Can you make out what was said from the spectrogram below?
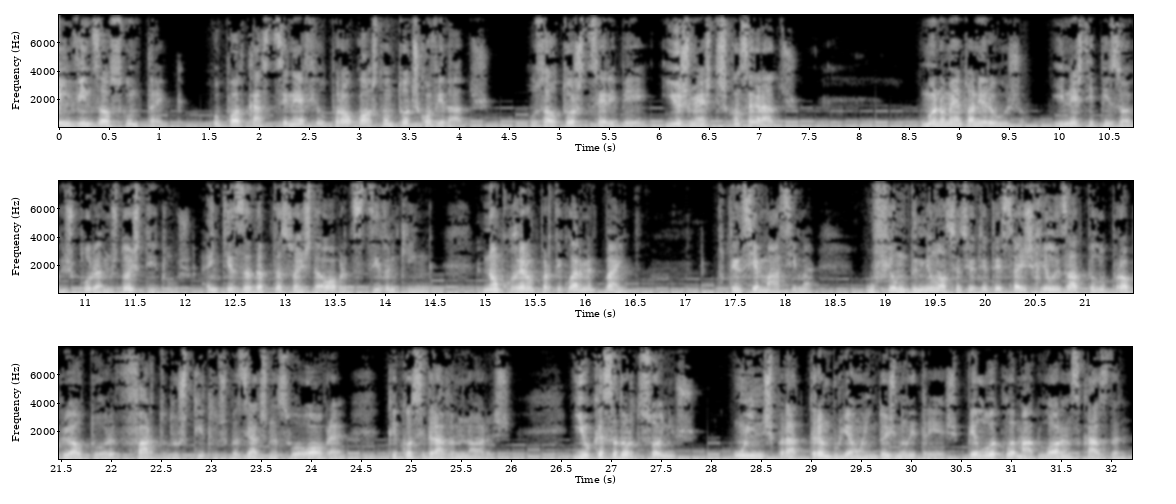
Bem-vindos ao segundo take, o podcast de cinéfilo para o qual estão todos convidados, os autores de série B e os mestres consagrados. O meu nome é António Araújo e neste episódio exploramos dois títulos em que as adaptações da obra de Stephen King não correram particularmente bem. Potência Máxima, o filme de 1986 realizado pelo próprio autor, farto dos títulos baseados na sua obra que considerava menores, e O Caçador de Sonhos, um inesperado trambolhão em 2003 pelo aclamado Lawrence Kasdan.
